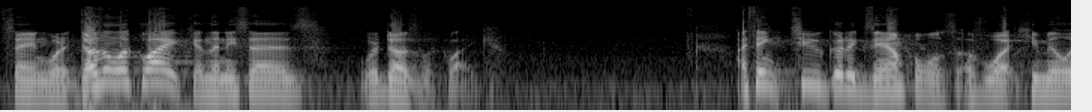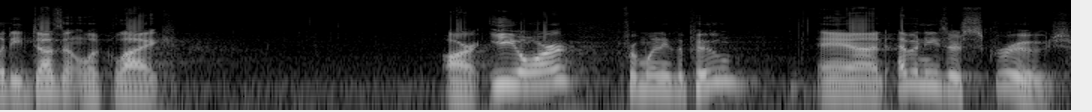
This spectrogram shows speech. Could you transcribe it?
saying what it doesn't look like, and then he says what it does look like. I think two good examples of what humility doesn't look like are Eeyore from Winnie the Pooh and Ebenezer Scrooge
